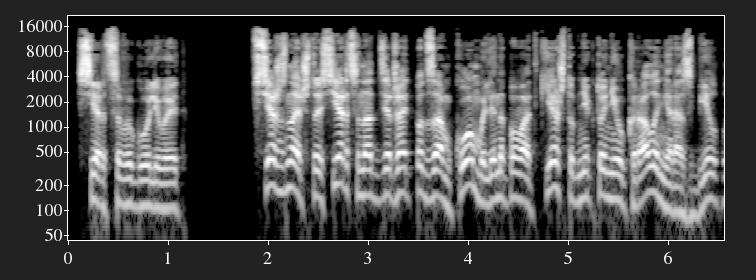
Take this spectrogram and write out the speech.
— «сердце выгуливает». Все же знают, что сердце надо держать под замком или на поводке, чтобы никто не украл и не разбил.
